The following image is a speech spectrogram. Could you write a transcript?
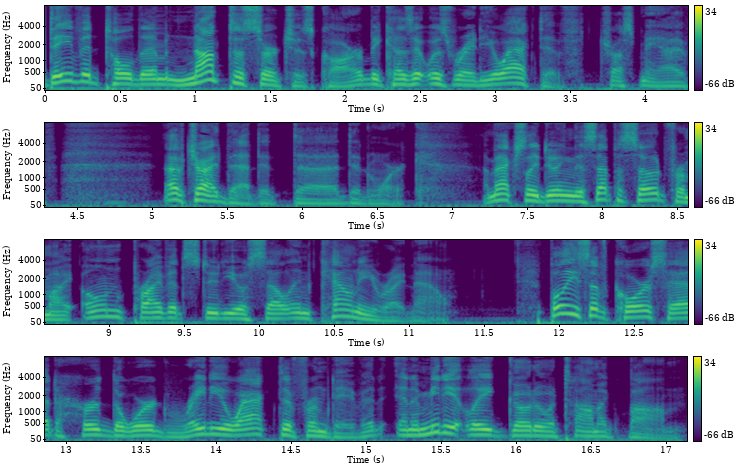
David told them not to search his car because it was radioactive. Trust me, I've I've tried that. It uh, didn't work. I'm actually doing this episode from my own private studio cell in county right now. Police, of course, had heard the word radioactive from David and immediately go to atomic bomb.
